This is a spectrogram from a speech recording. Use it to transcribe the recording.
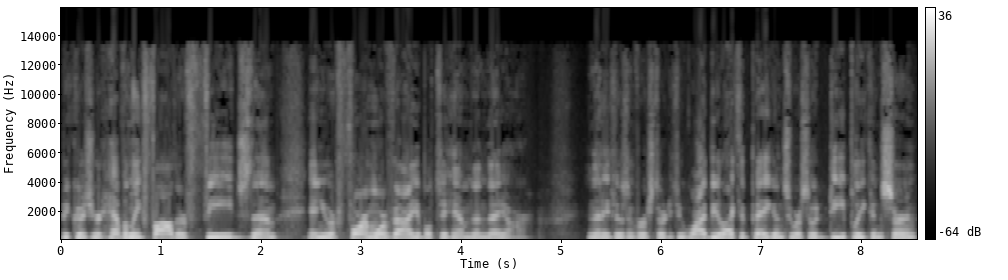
because your heavenly Father feeds them, and you are far more valuable to Him than they are. And then he says in verse 32, Why be like the pagans who are so deeply concerned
